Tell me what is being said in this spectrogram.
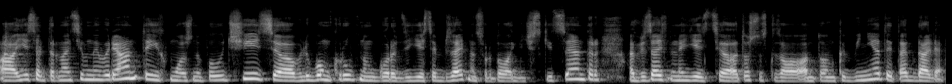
э, есть альтернативные варианты, их можно получить. В любом крупном городе есть обязательно сурдология онкологический центр, обязательно есть э, то, что сказал Антон, кабинет и так далее.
